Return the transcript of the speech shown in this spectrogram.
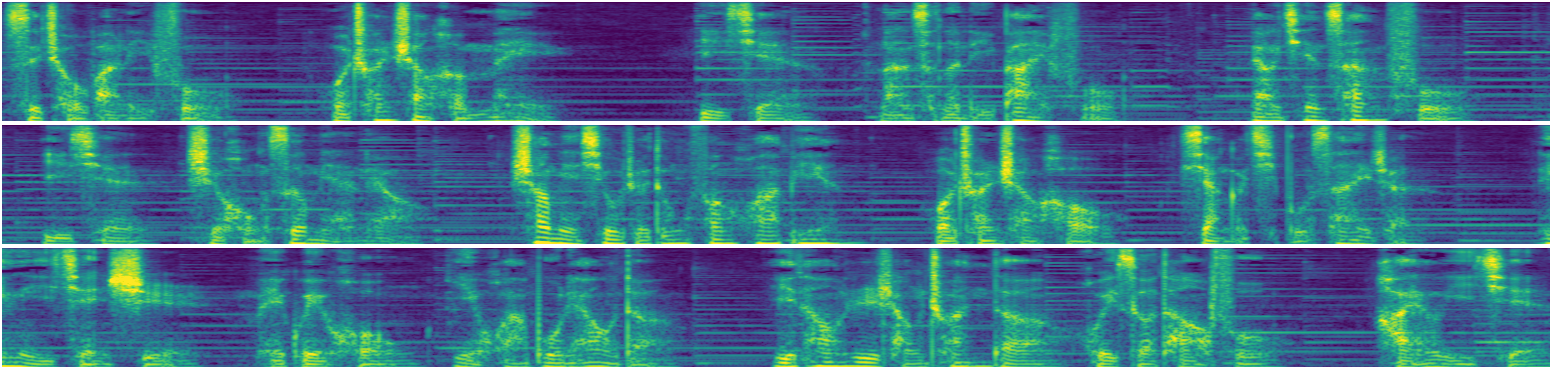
丝绸晚礼服，我穿上很美；一件蓝色的礼拜服，两件餐服，一件是红色面料，上面绣着东方花边，我穿上后像个吉普赛人；另一件是玫瑰红印花布料的。一套日常穿的灰色套服，还有一件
